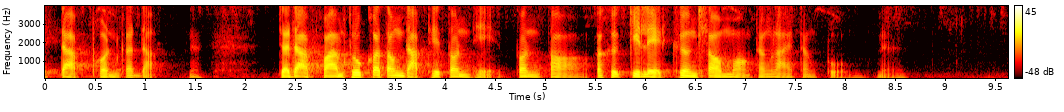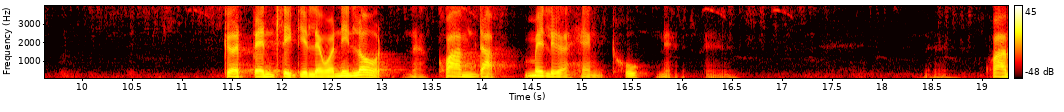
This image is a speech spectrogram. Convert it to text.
ตุดับผลก็ดับนะจะดับความทุกข์ก็ต้องดับที่ต้นเหตุ ต้นต่อก็คือกิเลสเครื่องเศร้าหมองทั้งหลายทั้งปวงนะเกิดเป็นสิ่งที่เรียกว่านิโรธนะความดับไม่เหลือแห่งทุกเนี่ยนะความ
